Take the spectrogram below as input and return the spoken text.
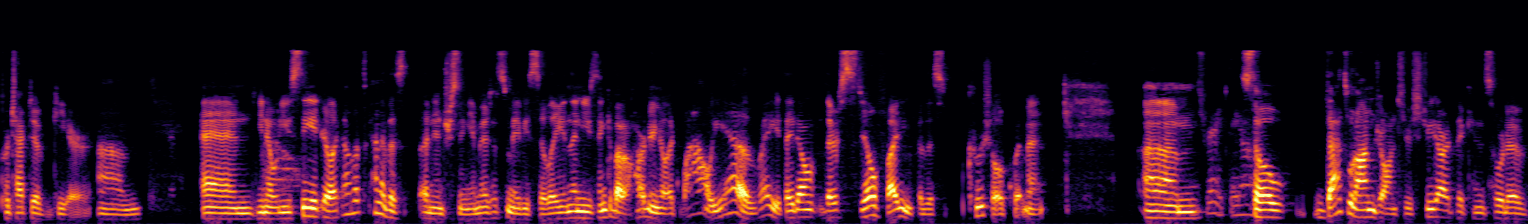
protective gear. Um, and you know when you see it, you're like, oh, that's kind of a, an interesting image. That's maybe silly. And then you think about it harder, and you're like, wow, yeah, right. They don't. They're still fighting for this crucial equipment. Um, That's right. They are. so that's what I'm drawn to: street art that can sort of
